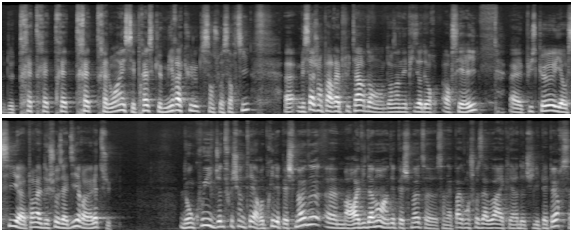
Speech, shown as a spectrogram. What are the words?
de, très très très très très loin, et c'est presque miraculeux qu'il s'en soit sorti. mais ça, j'en parlerai plus tard dans, dans un épisode hors, hors série, puisqu'il y a aussi pas mal de choses à dire là-dessus. Donc oui, John Frusciante a repris Dépêche Mode. Euh, alors évidemment, hein, Dépêche Mode, ça n'a pas grand-chose à voir avec les Red Hot Chili Peppers.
